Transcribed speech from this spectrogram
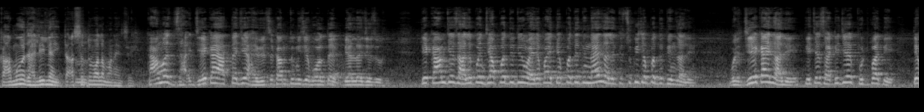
कामं झाली नाहीत असं तुम्हाला म्हणायचंय. कामच झा- जे काय आता जे हायवेचं काम तुम्ही जे बोलताय बेल्ला जेजुरी ते काम जे झालं पण ज्या पद्धतीने व्हायला पाहिजे त्या पद्धतीने नाही झालं ते चुकीच्या पद्धतीने झाले. बरं जे काय झाले त्याच्यासाठी जे फुटपाथ आहे त्या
